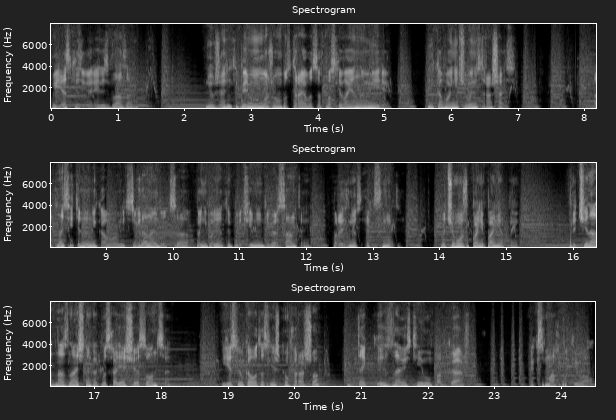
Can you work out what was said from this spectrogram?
У Ески загорелись глаза. Неужели теперь мы можем обустраиваться в послевоенном мире, никого и ничего не страшась? Относительно никого, ведь всегда найдутся по непонятной причине диверсанты, произнес Экснет. Почему же по непонятной? Причина однозначна, как восходящее солнце. Если у кого-то слишком хорошо, дай-ка из зависти ему подгажу. Эксмах покивал.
